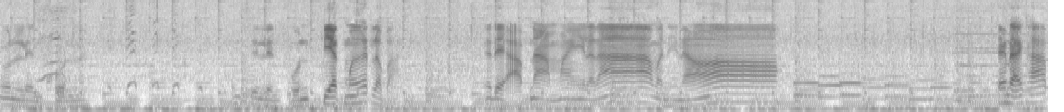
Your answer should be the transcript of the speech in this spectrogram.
รุ่นเล่นฝนนะรุ่นเล่นฝนเปียกเมิดละบาดไม่ได้อาบน้ำใหม่ละนะวันนี้เนาะจังไดครับ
